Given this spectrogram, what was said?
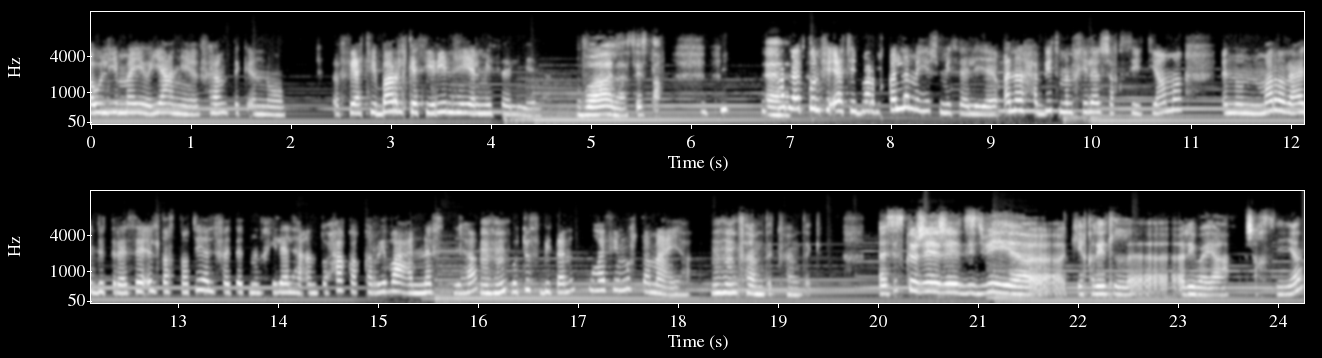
أو اللي ما يعني فهمتك أنه في اعتبار الكثيرين هي المثالية. voilà c'est ça. قد تكون في اعتبار القلة ما هيش مثالية. أنا حبيت من خلال شخصية ياما أنه نمرر عدة رسائل تستطيع الفتاة من خلالها أن تحقق الرضا عن نفسها وتثبت نفسها في مجتمعها. فهمتك فهمتك. c'est ce que j'ai j'ai déduit كي قريت الرواية شخصيا.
